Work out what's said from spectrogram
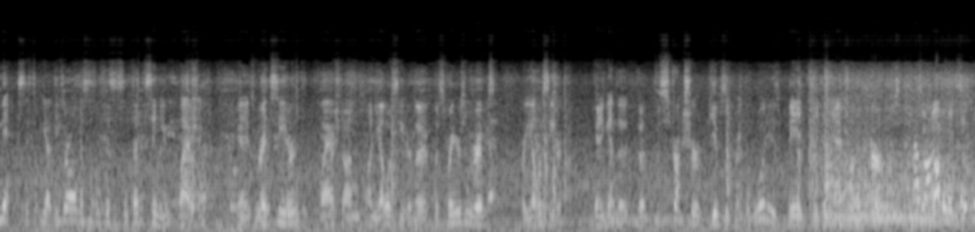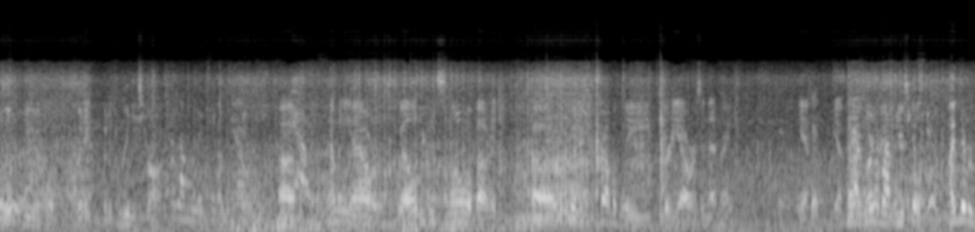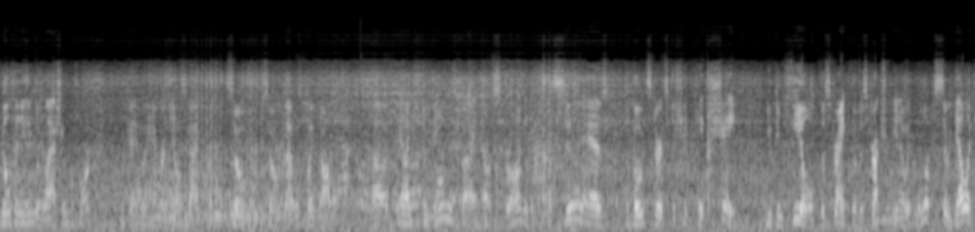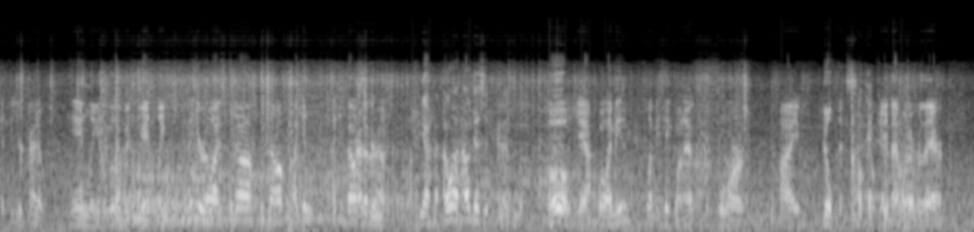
mix. It's, yeah, these are all. This is this is synthetic sinew lashing, and it's red cedar lashed on on yellow cedar. The the stringers and ribs are yellow cedar, and again the the, the structure gives it right. The wood is bent into natural curves, How so not only does it look beautiful, but it but it's really strong. How long will it take How you to many hours? finish? Uh, hours? How many hours? Well, we've been slow about it, uh, but it's probably 30 hours in that range. Yeah, Okay. yeah. And I've learned a bunch of new skills. I've never built anything with lashing before. Okay, I'm a hammer and nails guy, so so that was quite novel. Uh, and I'm just amazed by how strong it is. As soon as the boat starts to sh- take shape, you can feel the strength of the structure. You know, it looks so delicate that you're kind of handling it a little bit gently, and then you realize, no, no, I can I can bounce that That's around. Yeah. Well, how does it handle? Oh yeah. Well, I made him let me take one out before I built this. Okay. Okay, that one over there,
